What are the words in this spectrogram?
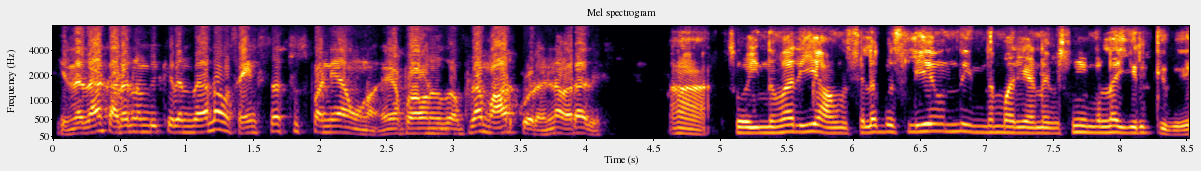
என்னதான் கடல் நம்பிக்கை இருந்தாலும் அவன் சயின்ஸ் தான் சூஸ் பண்ணி ஆகணும். அப்ப அவனுக்கு அப்பதான் மார்க் வரும். என்ன வராது. ஆஹ் ஸோ இந்த மாதிரி அவங்க சிலபஸ்லயே வந்து இந்த மாதிரியான விஷயங்கள்லாம் இருக்குது.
